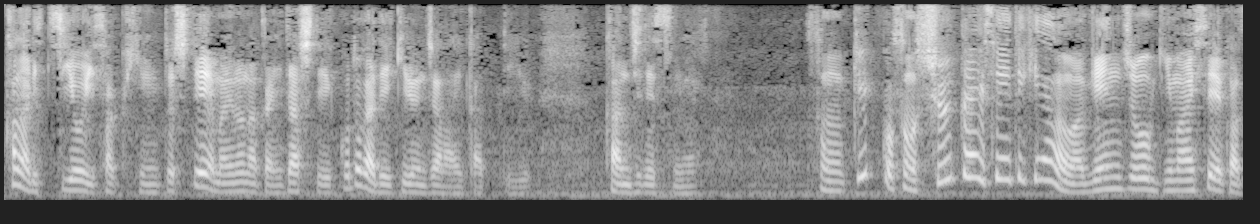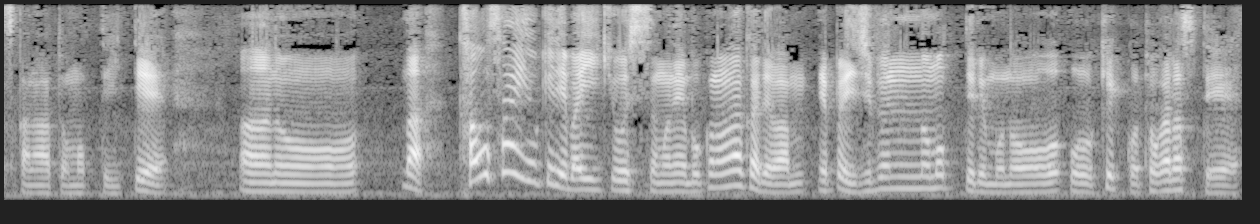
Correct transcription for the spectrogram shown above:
かなり強い作品として、ま、世の中に出していくことができるんじゃないかっていう感じですね。その結構その集大成的なのは現状義妹生活かなと思っていて、あのまあ、顔さえ良ければいい教室もね、僕の中ではやっぱり自分の持ってるものを結構尖らせて、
